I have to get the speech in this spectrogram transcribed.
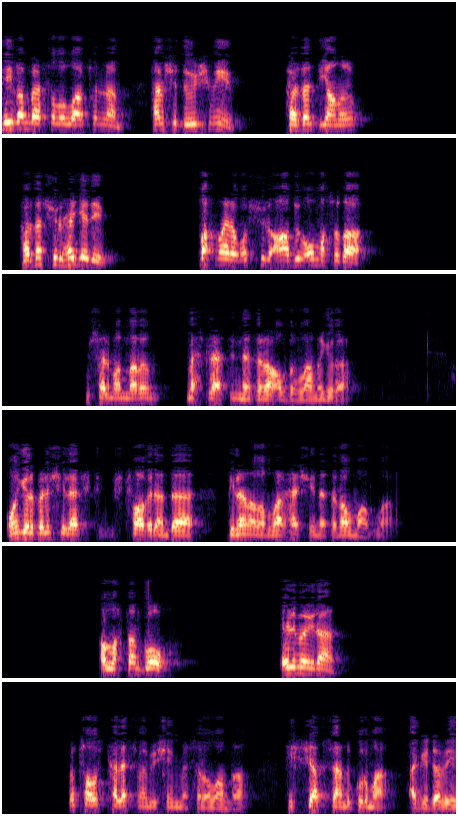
Peyğəmbər sallallahu aleyhi ve selləm həmişə döyüşməyib, hərdən diyanıb, hərdən sülhə gedib. Baxmayaraq o sülh adil olmasa da müsəlmanların məsləhətini nəzərə aldıqlarına görə. Ona görə belə şeylər şifa verəndə bilən adamlar hər şeyi nəzərə almadılar. Allahdan qox, elm öyrən, Və çalış tələsmə bir şey məsələ olanda. Hissiyat üzərində qurma, əqidəvi,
